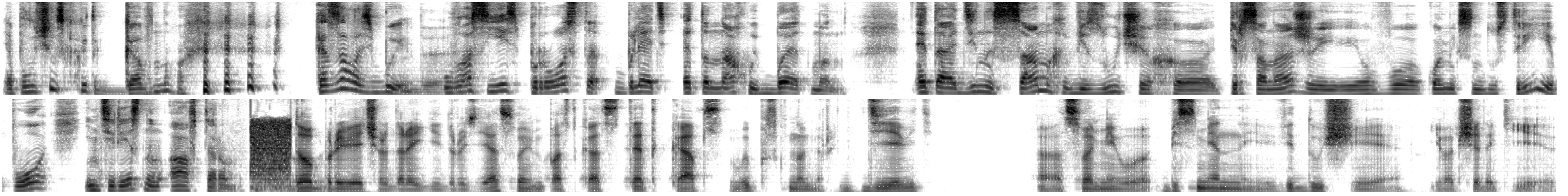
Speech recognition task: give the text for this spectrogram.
А получилось какое-то говно. Казалось бы, Да. у вас есть просто, блядь, это нахуй Бэтмен. Это один из самых везучих э, персонажей в комикс-индустрии по интересным авторам. Добрый вечер, дорогие друзья. С вами подкаст TED Caps, выпуск номер 9. А, С вами его бессменные ведущие и вообще такие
